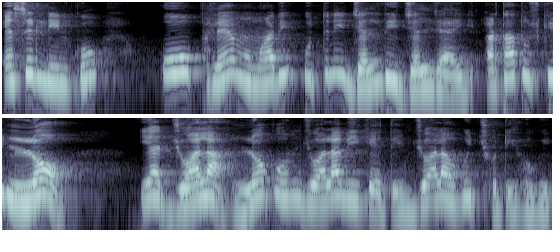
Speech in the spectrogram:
एसिड लीन को वो फ्लेम हमारी उतनी जल्दी जल जाएगी। अर्थात उसकी लॉ या ज्वाला, लो को हम ज्वाला भी कहते हैं, ज्वाला होगी, छोटी होगी।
